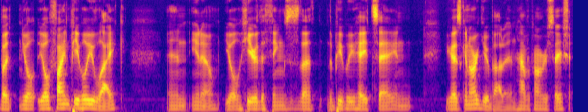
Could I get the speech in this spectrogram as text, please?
But you'll you'll find people you like and you know, you'll hear the things that the people you hate say and you guys can argue about it and have a conversation.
